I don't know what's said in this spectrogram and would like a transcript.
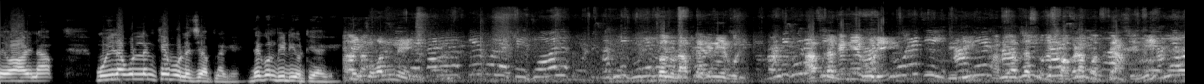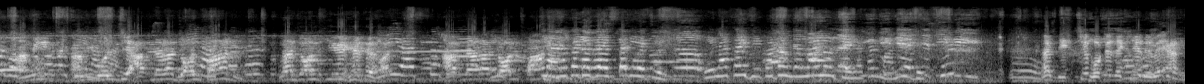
দেওয়া হয় না। মহিলা বললেন, কে বলেছে আপনাকে? দেখুন ভিডিওটি আগে। জল নেই। চলুন আপনাকে নিয়ে ঘুরি। আপনাকে নিয়ে ঘুরি। দিদি আমি আপনার সঙ্গে ঝগড়া করতে আসিনি। আমি আমি বলছি আপনারা জল পান না জল কিনে খেতে হয়। আপনারা জল পান। এলাকাটা রাস্তা দিয়েছে। এলাকায় যে কটা উন্নয়ন হচ্ছে এলাকার মানুষ দেখছে। হ্যাঁ দেখছে ভোটে দেখিয়ে দেবে। এত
